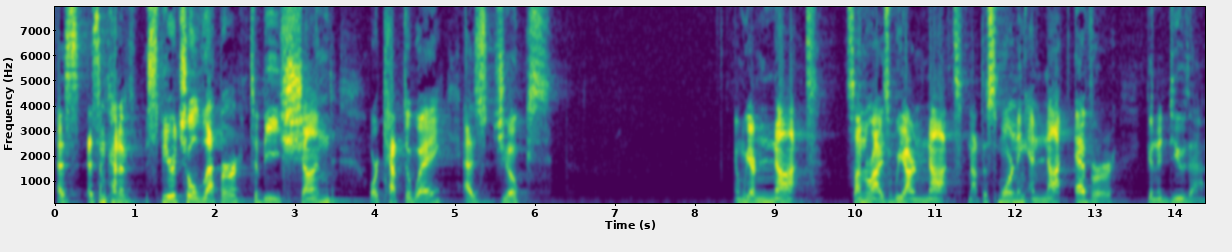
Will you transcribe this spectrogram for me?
as, as some kind of spiritual leper to be shunned or kept away, as jokes. And we are not, Sunrise, we are not, not this morning and not ever, going to do that.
